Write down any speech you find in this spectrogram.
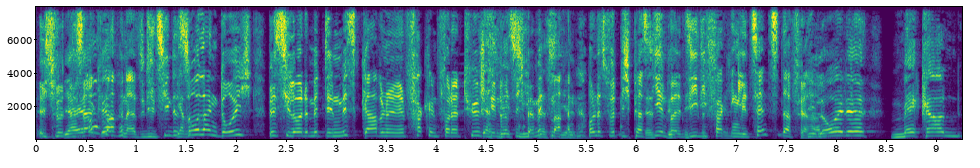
Ich würde Ja, das ja, auch klar. machen. Also die ziehen das Ja, so lang durch, bis die Leute mit den Mistgabeln und den Fackeln vor der Tür Das stehen und das nicht mehr mitmachen. passieren. Und es wird nicht passieren, wird weil nicht sie die passieren. fucking Lizenzen dafür Die haben. Leute meckern,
